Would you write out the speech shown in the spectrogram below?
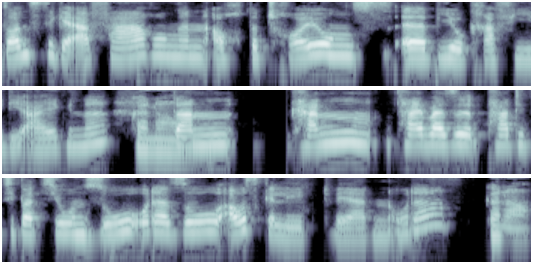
sonstige Erfahrungen, auch Betreuungsbiografie, äh, die eigene, genau. dann kann teilweise Partizipation so oder so ausgelegt werden, oder? Genau.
